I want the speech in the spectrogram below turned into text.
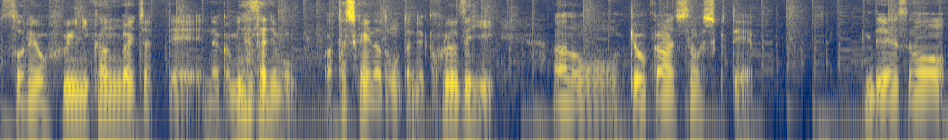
それを不意に考えちゃってなんか皆さんにもあ確かになと思ったんでこれをぜひあの共感してほしくて。でその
